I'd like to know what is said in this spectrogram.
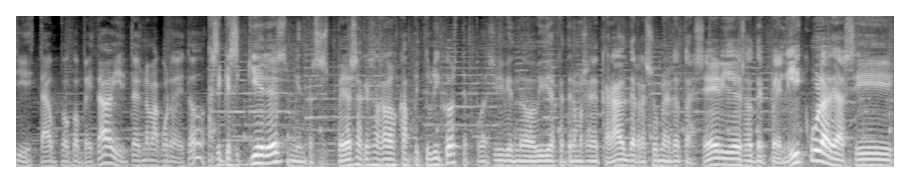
y está un poco petado y entonces no me acuerdo de todo. Así que si quieres, mientras esperas a que salgan los capítulos, te puedes ir viendo vídeos que tenemos en el canal de resúmenes de otras series o de películas y así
